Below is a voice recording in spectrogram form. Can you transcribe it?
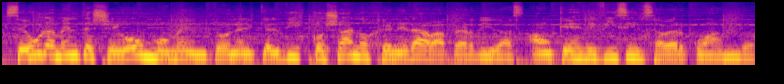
Seguramente llegó un momento en el que el disco ya no generaba pérdidas, aunque es difícil saber cuándo.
